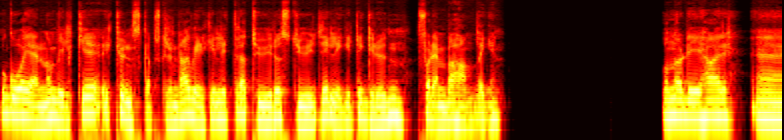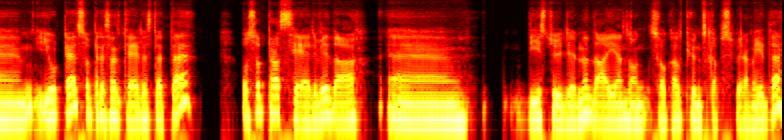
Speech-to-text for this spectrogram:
og gå gjennom hvilke kunnskapsgrunnlag, hvilke litteratur og studier ligger til grunn for den behandlingen. Og når de har eh, gjort det, så presenteres dette, og så plasserer vi da eh, de studiene da i en sånn såkalt kunnskapspyramide,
